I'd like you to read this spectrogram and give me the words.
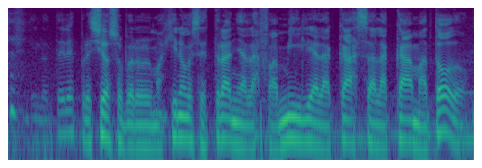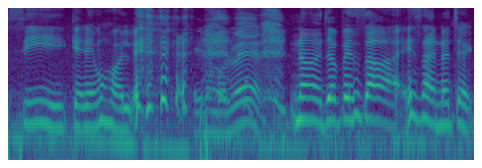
El hotel es precioso, pero me imagino que se extraña la familia, la casa, la cama, todo. Sí, queremos volver. ¿Quieren volver? No, yo pensaba, esa noche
